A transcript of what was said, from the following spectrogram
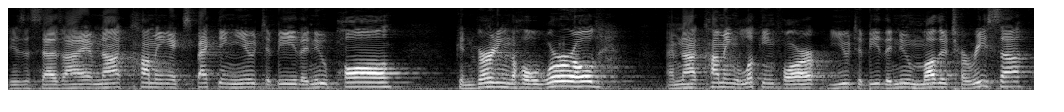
Jesus says, I am not coming expecting you to be the new Paul, converting the whole world. I'm not coming looking for you to be the new Mother Teresa.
